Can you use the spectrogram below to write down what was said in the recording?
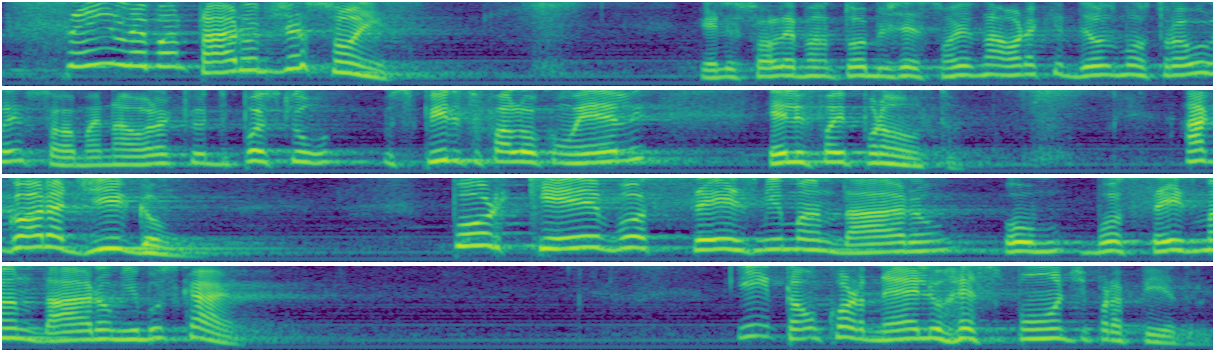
sem levantar objeções. Ele só levantou objeções na hora que Deus mostrou o lençol, mas na hora que depois que o Espírito falou com ele, ele foi pronto. Agora digam, por que vocês me mandaram ou vocês mandaram me buscar? E então Cornélio responde para Pedro:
